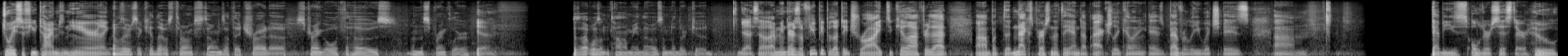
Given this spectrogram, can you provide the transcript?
Joyce a few times in here. Like Oh, there's a kid that was throwing stones that they try to strangle with the hose and the sprinkler. yeah. Because that wasn't Tommy, that was another kid. Yeah, so I mean, there's a few people that they try to kill after that, uh, but the next person that they end up actually killing is Beverly, which is um, Debbie's older sister, who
